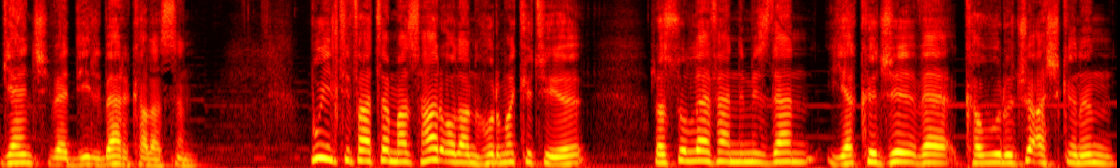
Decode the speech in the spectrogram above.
genç ve dilber kalasın. Bu iltifata mazhar olan hurma kütüğü Resulullah Efendimiz'den yakıcı ve kavurucu aşkının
